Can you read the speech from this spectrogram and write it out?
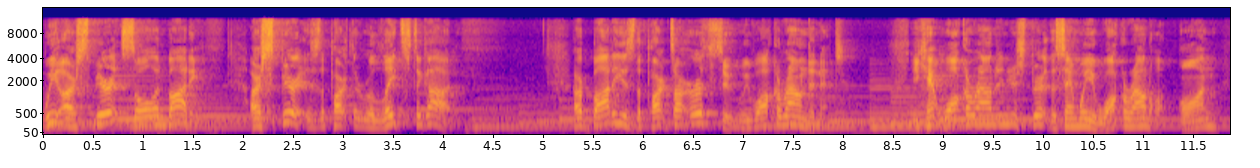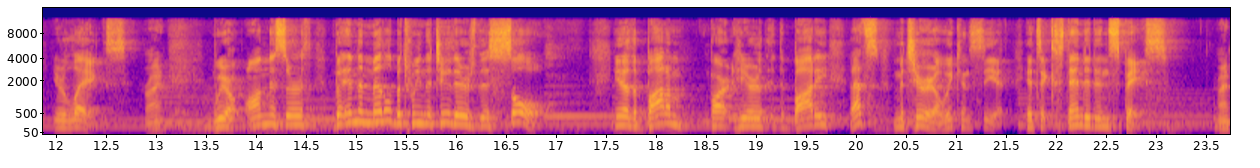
we are spirit, soul, and body. Our spirit is the part that relates to God. Our body is the parts our earth suit. We walk around in it. You can't walk around in your spirit the same way you walk around on your legs, right? We are on this earth, but in the middle between the two, there's this soul. You know, the bottom part here, the body, that's material. We can see it. It's extended in space, right?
